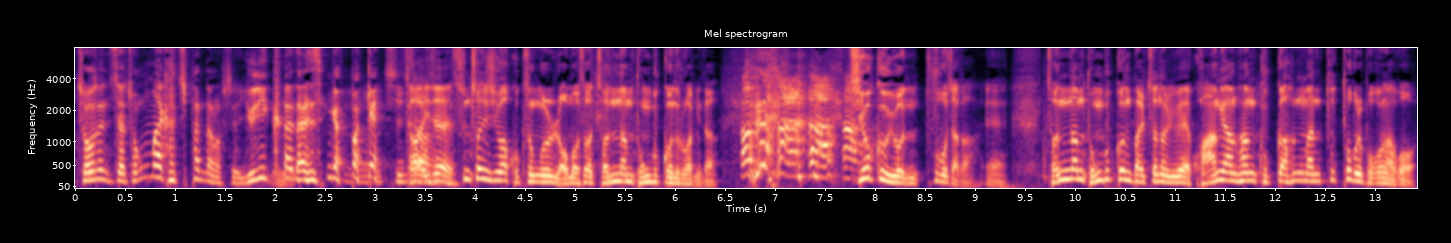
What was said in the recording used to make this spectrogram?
저는 진짜 정말 가치 판단 없어요. 유니크하다는 생각밖에. 진짜. 자, 이제 순천시와 곡성군을 넘어서 전남 동북권으로 갑니다. 지역구 의원 후보자가, 예. 전남 동북권 발전을 위해 광양항 국가항만 투톱을 복원하고,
